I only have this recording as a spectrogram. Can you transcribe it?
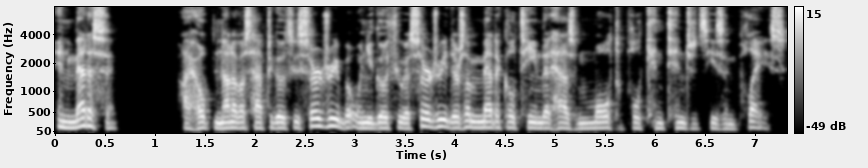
In medicine, I hope none of us have to go through surgery, but when you go through a surgery, there's a medical team that has multiple contingencies in place.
